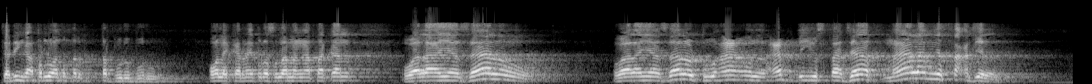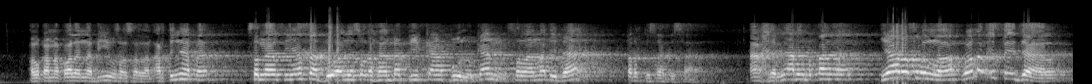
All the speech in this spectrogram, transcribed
Jadi enggak perlu antum ter terburu-buru. Oleh karena itu Rasulullah mengatakan wala yazalu wala yazalu du'aul 'abdi yustajab ma lam yasta'jil. Atau kama qala Nabi sallallahu Artinya apa? Senantiasa doanya seorang hamba dikabulkan selama tidak tergesa-gesa. Akhirnya ada yang bertanya, "Ya Rasulullah, wa istijal?"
